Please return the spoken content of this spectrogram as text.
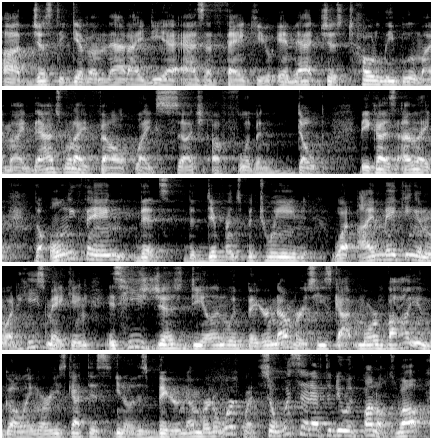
uh, just to give him that idea as a thank you, and that just totally blew my mind. That's when I felt like such a flippin' dope because I'm like the only thing that's the difference between what I'm making and what he's making is he's just dealing with bigger numbers. He's got more volume going, or he's got this you know this bigger number to work with. So what's that have to do with funnels? Well,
